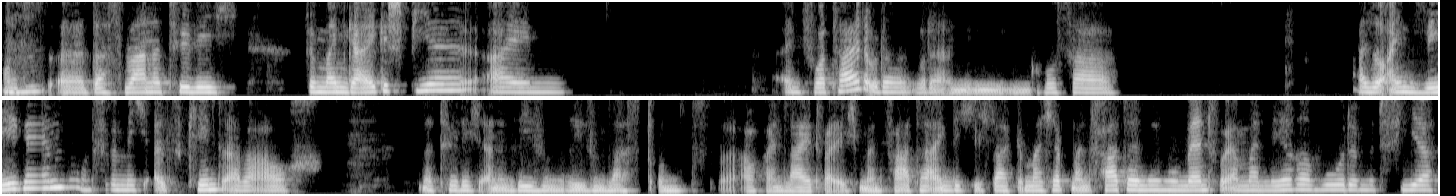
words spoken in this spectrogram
Und mhm. äh, das war natürlich für mein Geigespiel ein, ein Vorteil oder, oder ein, ein großer also ein Segen und für mich als Kind aber auch natürlich eine riesen, riesen Last und äh, auch ein Leid, weil ich meinen Vater eigentlich, ich sage immer, ich habe meinen Vater in dem Moment, wo er mein Lehrer wurde mit vier,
